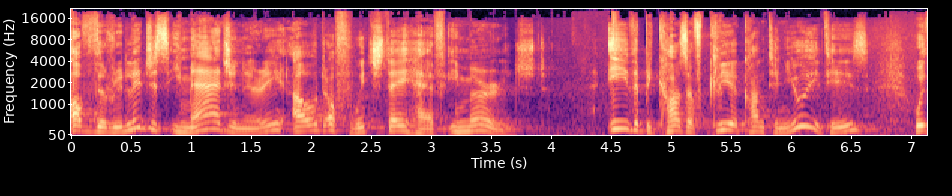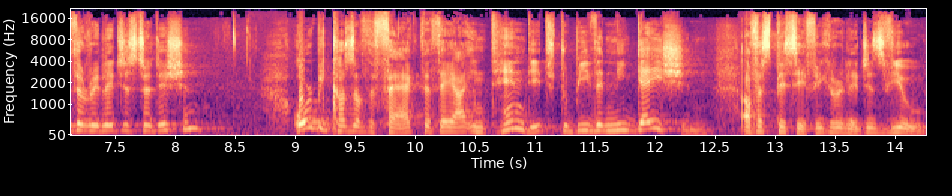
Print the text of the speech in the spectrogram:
of the religious imaginary out of which they have emerged, either because of clear continuities with the religious tradition or because of the fact that they are intended to be the negation of a specific religious view.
